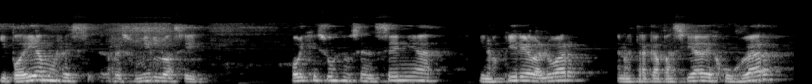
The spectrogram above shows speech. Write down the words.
Y podríamos resumirlo así. Hoy Jesús nos enseña y nos quiere evaluar en nuestra capacidad de juzgar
